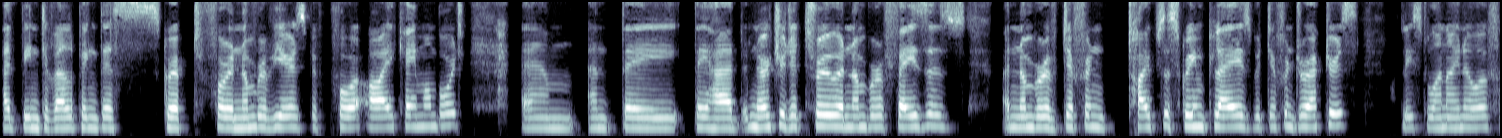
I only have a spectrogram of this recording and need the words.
had been developing this script for a number of years before I came on board, um, and they they had nurtured it through a number of phases a number of different types of screenplays with different directors, at least one I know of.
